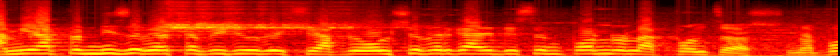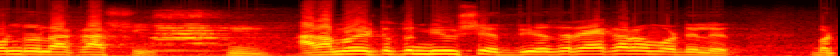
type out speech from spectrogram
আমি আপনার নিজের একটা ভিডিও দেখছি। আপনি ওলসেপের গাড়ি দিচ্ছেন পনেরো লাখ পঞ্চাশ না পনেরো লাখ আশি। আর আমার এটা তো নিউ শেপ দুই হাজার এগারো মডেলের বাট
